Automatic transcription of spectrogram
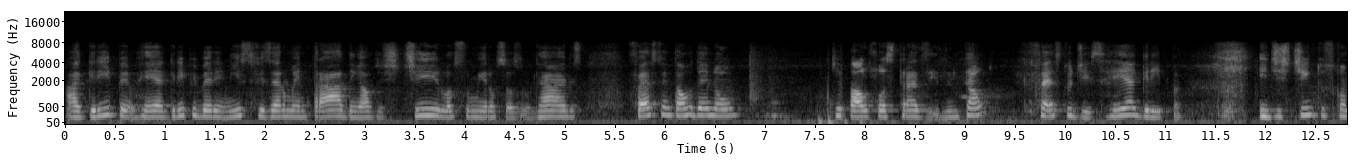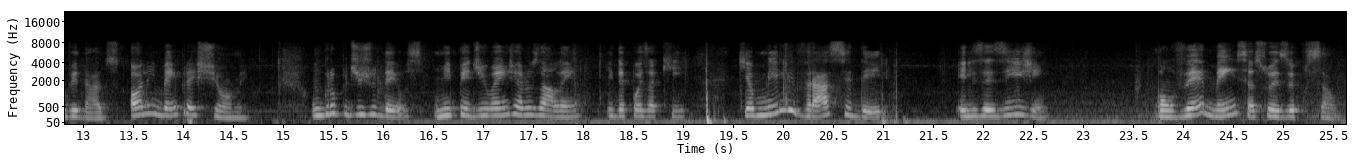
A gripe, o rei Agripe e Berenice fizeram uma entrada em alto estilo, assumiram seus lugares. Festo então ordenou que Paulo fosse trazido. Então, Festo disse: Rei Agripa e distintos convidados, olhem bem para este homem. Um grupo de judeus me pediu em Jerusalém e depois aqui que eu me livrasse dele. Eles exigem com veemência a sua execução.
